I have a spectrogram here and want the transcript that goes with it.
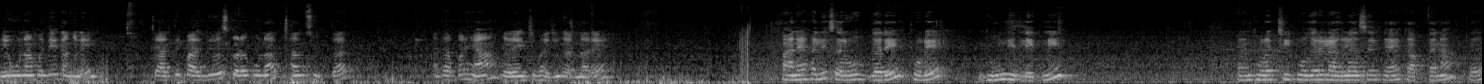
हे उन्हामध्ये चांगले चार ते पाच दिवस कडक उन्हात छान सुकतात. आता आपण ह्या गऱ्यांची भाजी करणार आहे. पाण्याखाली सर्व गरे थोडे धुवून घेतलेत मी. कारण थोडा चीक वगैरे लागला असेल काय कापताना तर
